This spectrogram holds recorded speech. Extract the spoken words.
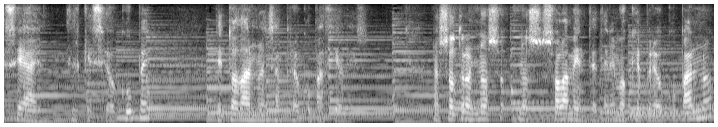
sea Él el que se ocupe de todas nuestras preocupaciones. Nosotros no, no solamente tenemos que preocuparnos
